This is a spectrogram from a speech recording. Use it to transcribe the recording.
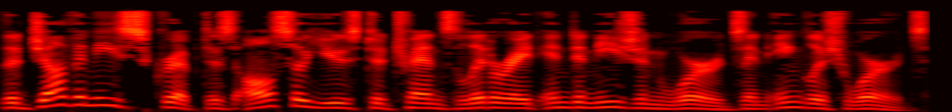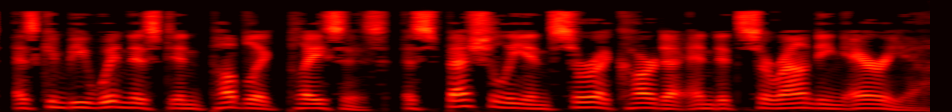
The Javanese script is also used to transliterate Indonesian words and English words, as can be witnessed in public places, especially in Surakarta and its surrounding area.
